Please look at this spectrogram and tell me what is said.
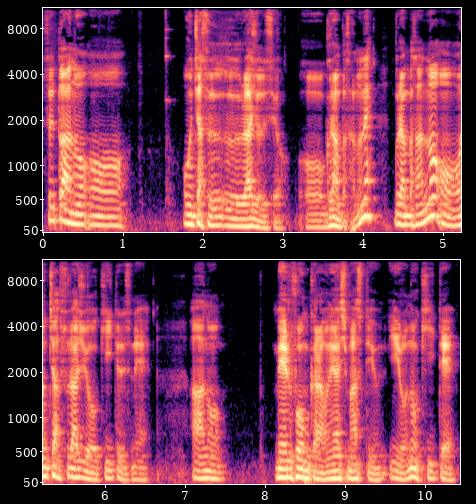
それとあの、オンチャスラジオですよ。グランパさんのね、グランパさんのオンチャスラジオを聞いてですね、あの、メールフォームからお願いしますっていういうのを聞いて、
